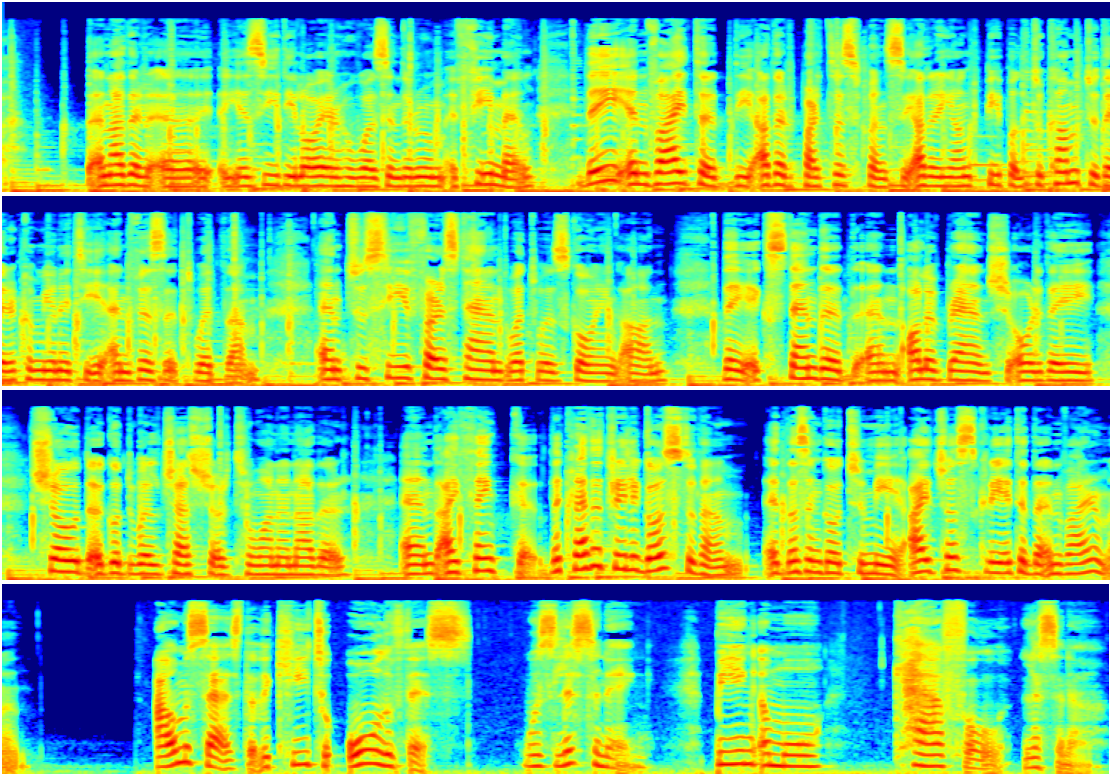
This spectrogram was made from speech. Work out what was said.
another uh, Yazidi lawyer who was in the room, a female, they invited the other participants, the other young people, to come to their community and visit with them and to see firsthand what was going on. They extended an olive branch or they showed a goodwill gesture to one another. And I think the credit really goes to them. It doesn't go to me. I just created the environment. Alma says that the key to all of this was listening being a more careful listener.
